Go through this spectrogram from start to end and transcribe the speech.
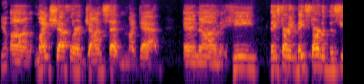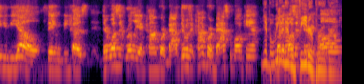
Yep. um, Mike Scheffler, and John Seddon, my dad, and um, he they started they started the CDBL thing because there wasn't really a Concord bas- there was a Concord basketball camp yeah, but we but didn't have a feeder program. long.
